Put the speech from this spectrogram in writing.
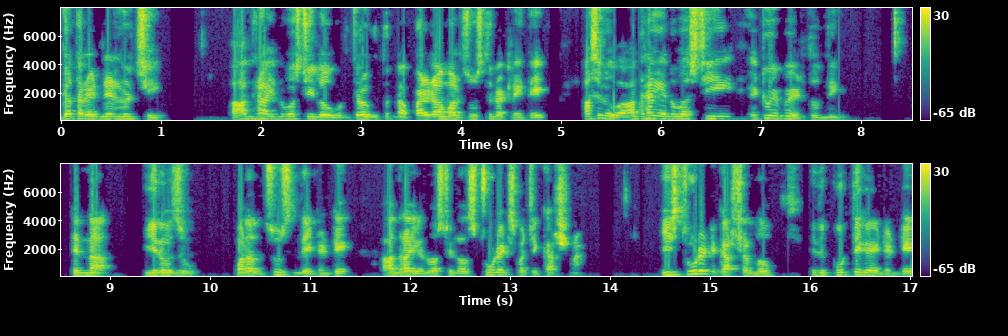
గత రెండేళ్ళ నుంచి ఆంధ్ర యూనివర్సిటీలో జరుగుతున్న పరిణామాలు చూస్తున్నట్లయితే అసలు ఆంధ్ర యూనివర్సిటీ ఎటువైపు పెడుతుంది నిన్న ఈరోజు మనం చూసింది ఏంటంటే ఆంధ్ర యూనివర్సిటీలో స్టూడెంట్స్ మధ్య ఘర్షణ. ఈ స్టూడెంట్ ఘర్షణలో ఇది పూర్తిగా ఏంటంటే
